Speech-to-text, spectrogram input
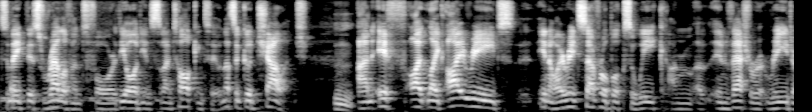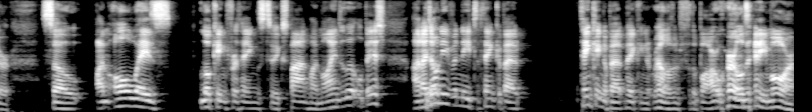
to make this relevant for the audience that I'm talking to. And that's a good challenge. Hmm. And if I like, I read, you know, I read several books a week. I'm an inveterate reader, so I'm always looking for things to expand my mind a little bit. And I don't even need to think about thinking about making it relevant for the bar world anymore.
